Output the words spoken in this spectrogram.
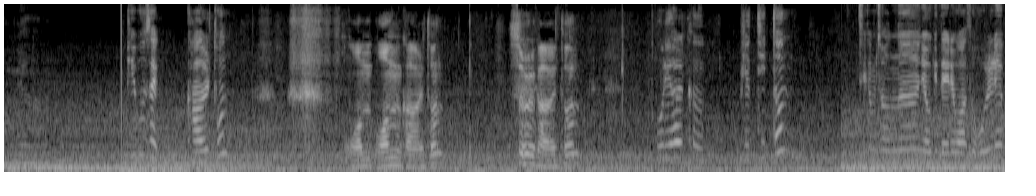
오면 피부색 가을 톤? 웜, 웜 가을 톤, 술 가을 톤. 우리 헐크 뷰티톤? 지금 저는 여기 내려와서 올리브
